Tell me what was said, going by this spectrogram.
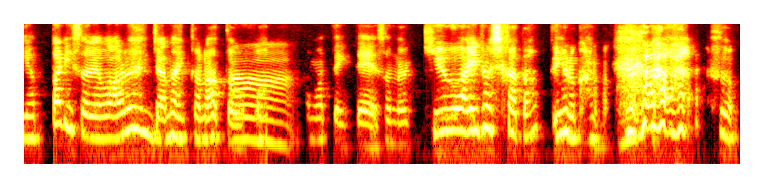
やっぱりそれはあるんじゃないかなとうん。思っていてその求愛の仕方っていうのかな。そう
